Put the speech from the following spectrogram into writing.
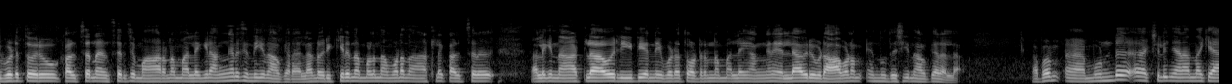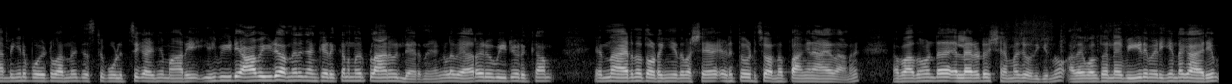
ഇവിടുത്തെ ഒരു കൾച്ചറിനനുസരിച്ച് മാറണം അല്ലെങ്കിൽ അങ്ങനെ ചിന്തിക്കുന്ന ആൾക്കാർ അല്ലാണ്ട് ഒരിക്കലും നമ്മൾ നമ്മുടെ നാട്ടിലെ കൾച്ചർ അല്ലെങ്കിൽ നാട്ടിലെ ആ ഒരു രീതി തന്നെ ഇവിടെ തുടരണം അല്ലെങ്കിൽ അങ്ങനെ എല്ലാവരും ഇവിടെ ആവണം എന്ന് ഉദ്ദേശിക്കുന്ന ആൾക്കാരല്ല. അപ്പം മുണ്ട് ആക്ച്വലി ഞാൻ അന്ന് ക്യാമ്പിങ്ങിന് പോയിട്ട് വന്ന് ജസ്റ്റ് കുളിച്ച് കഴിഞ്ഞ് മാറി. ഈ വീഡിയോ ആ വീഡിയോ അന്നേരം ഞങ്ങൾക്ക് എടുക്കണം എന്നൊരു പ്ലാനും ഇല്ലായിരുന്നു. ഞങ്ങൾ വേറെ ഒരു വീഡിയോ എടുക്കാം എന്നായിരുന്നു തുടങ്ങിയത്. പക്ഷേ എടുത്തു പിടിച്ച് വന്നപ്പോൾ അങ്ങനെ ആയതാണ്. അപ്പോൾ അതുകൊണ്ട് എല്ലാവരോടും ക്ഷമ ചോദിക്കുന്നു. അതേപോലെ തന്നെ വീട് മേടിക്കേണ്ട കാര്യം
